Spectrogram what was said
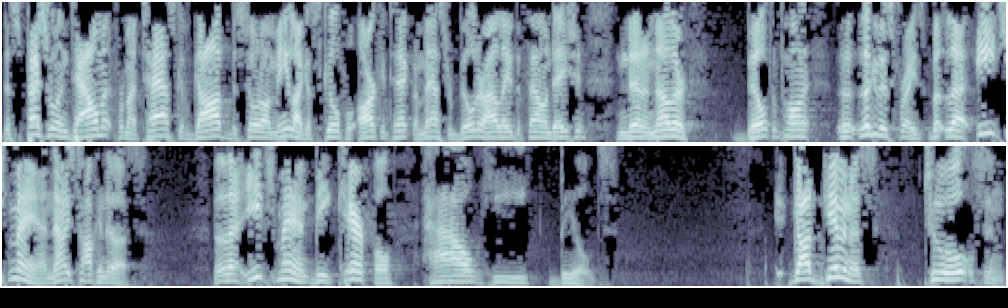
the special endowment for my task of God bestowed on me, like a skillful architect, a master builder, I laid the foundation, and then another built upon it. Uh, look at this phrase. But let each man, now he's talking to us, but let each man be careful how he builds. God's given us tools and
